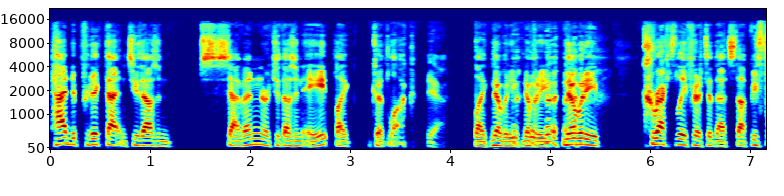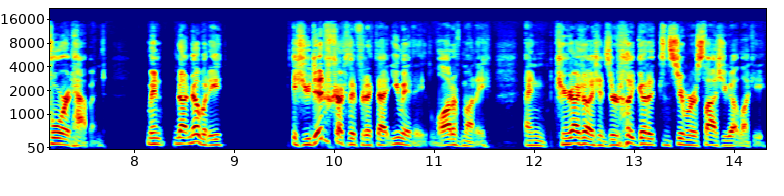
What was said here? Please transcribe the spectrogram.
had to predict that in 2007 or 2008, like good luck. Yeah. Like nobody, nobody, nobody correctly predicted that stuff before it happened. I mean, not nobody. If you did correctly predict that, you made a lot of money. And congratulations, you're really good at consumer slash you got lucky.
